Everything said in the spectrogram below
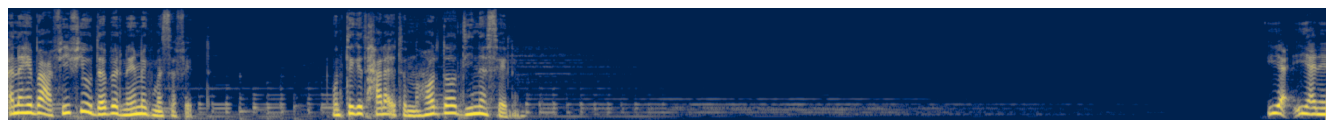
أنا هبة عفيفي وده برنامج مسافات. منتجة حلقة النهاردة دينا سالم. يعني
